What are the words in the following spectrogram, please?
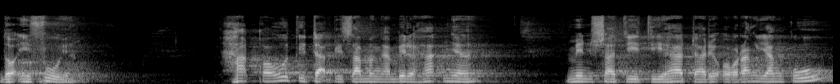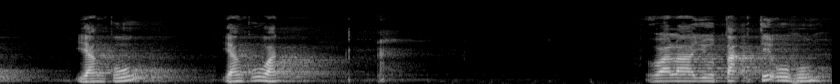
Do'ifu ya. Hakau tidak bisa mengambil haknya min syadidiha dari orang yang ku yang ku yang kuat wala yuta'ti'uhu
